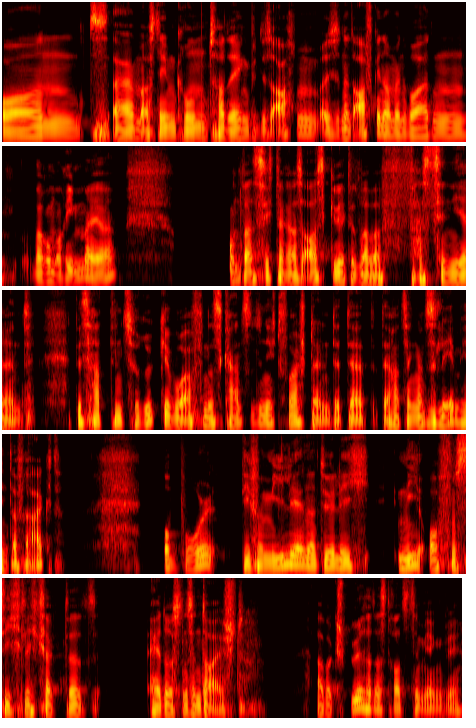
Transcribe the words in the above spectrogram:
und ähm, aus dem Grund hat er irgendwie das auf, ist nicht aufgenommen worden, warum auch immer, ja. Und was sich daraus ausgewirkt hat, war aber faszinierend. Das hat ihn zurückgeworfen, das kannst du dir nicht vorstellen. Der, der, der hat sein ganzes Leben hinterfragt. Obwohl die Familie natürlich nie offensichtlich gesagt hat, hey, du hast uns enttäuscht. Aber gespürt hat er es trotzdem irgendwie.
